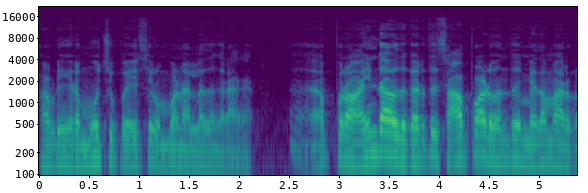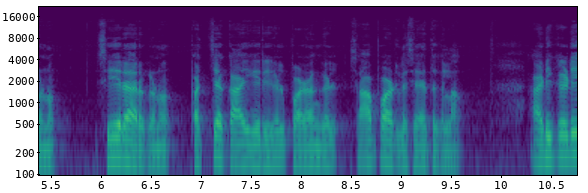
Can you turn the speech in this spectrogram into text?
அப்படிங்கிற மூச்சு பயிற்சி ரொம்ப நல்லதுங்கிறாங்க. அப்புறம் ஐந்தாவது கருத்து சாப்பாடு வந்து மிதமாக இருக்கணும். சீராக இருக்கணும். பச்சை காய்கறிகள் பழங்கள் சாப்பாட்டில் சேர்த்துக்கலாம். அடிக்கடி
